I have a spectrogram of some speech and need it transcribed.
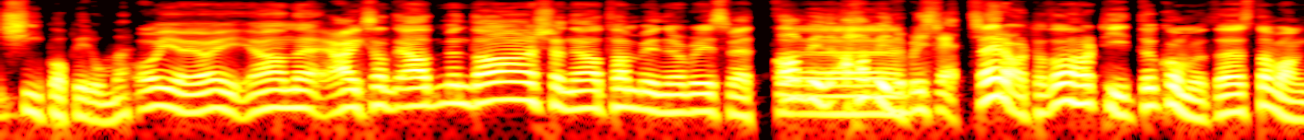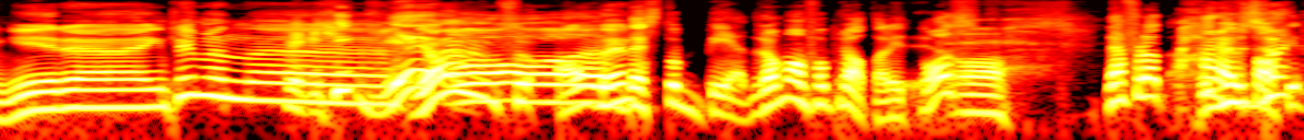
skip opp i rommet. Oi, oi, oi. Ja, ne, ja, ikke sant. Ja, men da skjønner jeg at han begynner å bli svett. Han begynner, han eh, begynner å bli svett. Det er rart at han har tid til å komme til Stavanger, eh, egentlig, men eh, Veldig hyggelig, Ja, og desto bedre om han får prata litt med oss. Åh. Nei, for at her er jo saken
